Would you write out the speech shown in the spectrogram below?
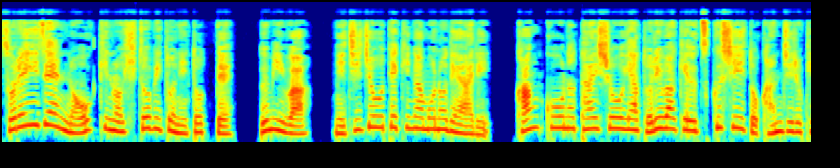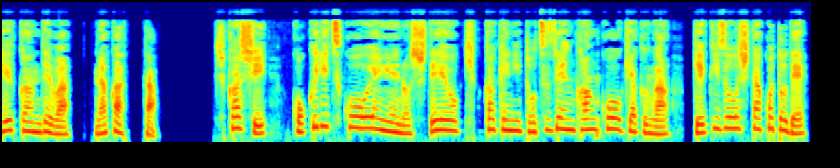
それ以前の沖の人々にとって、海は日常的なものであり、観光の対象やとりわけ美しいと感じる景観ではなかった。しかし、国立公園への指定をきっかけに突然観光客が激増したことで、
